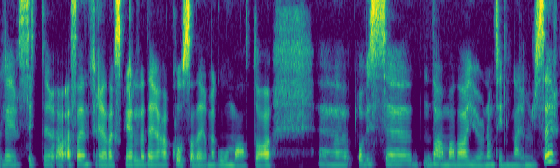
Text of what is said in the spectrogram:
eller sitter altså en fredagskveld, dere har kosa dere med god mat, og, uh, og hvis uh, dama da gjør noen tilnærmelser,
